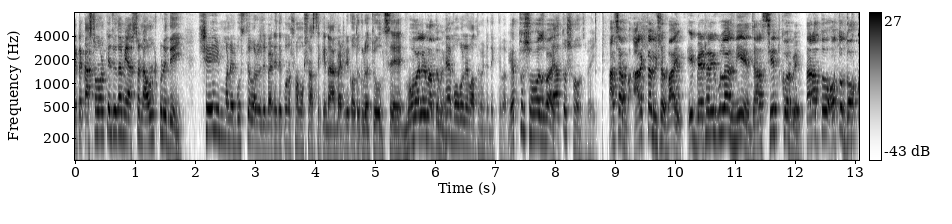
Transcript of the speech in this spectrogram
একটা কাস্টমারকে যদি আমি অ্যাপসটা ডাউনলোড করে দেই সেই মানে বুঝতে পারবে যে ব্যাটারিতে কোনো সমস্যা আছে কিনা ব্যাটারি কতগুলো চলছে। মোবাইলের মাধ্যমে? হ্যাঁ মোবাইলের মাধ্যমে এটা দেখতে পাবে। এত সহজ ভাই। এত সহজ ভাই। আচ্ছা আরেকটা বিষয় ভাই এই ব্যাটারিগুলা নিয়ে যারা সেট করবে তারা তো অত দক্ষ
